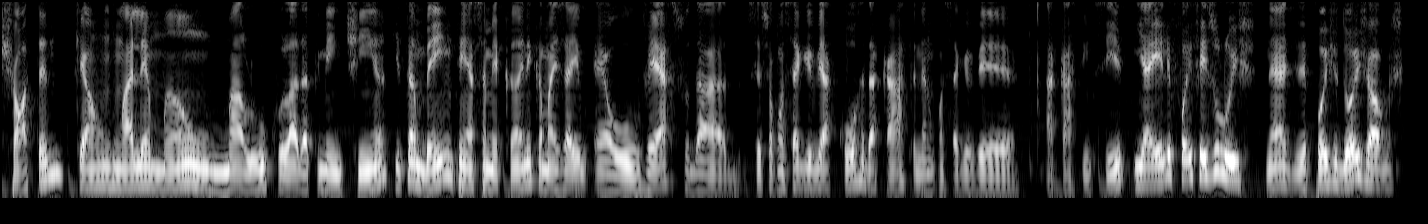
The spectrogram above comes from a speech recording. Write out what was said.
Scharfschotten, que é um alemão maluco lá da Pimentinha, que também tem essa mecânica, mas aí é o verso da. Você só consegue ver a cor da carta, né? Não consegue ver a carta em si. E aí ele foi e fez o Luz, né? Depois de dois jogos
